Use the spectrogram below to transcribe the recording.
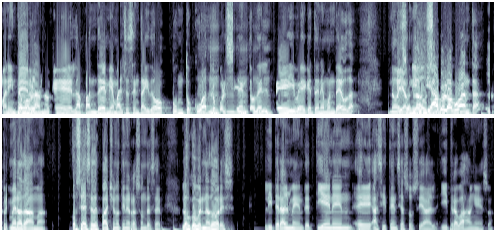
Manín, estamos hablando que la pandemia, más el 62.4% del PIB que tenemos en deuda, no, eso ni el diablo lo aguanta. La primera dama, o sea, ese despacho no tiene razón de ser. Los gobernadores literalmente tienen eh, asistencia social y trabajan eso.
